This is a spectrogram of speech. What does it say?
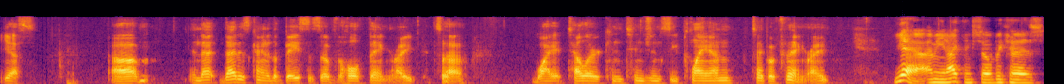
Yes. Um, and that that is kind of the basis of the whole thing, right? It's a Wyatt Teller contingency plan type of thing, right? Yeah, I mean, I think so because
